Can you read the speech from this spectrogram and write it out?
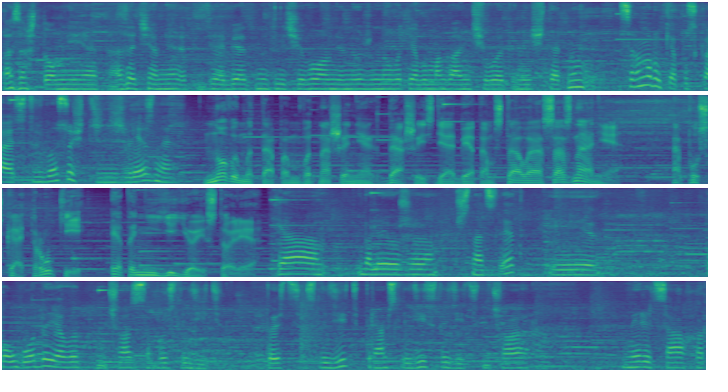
А за что мне это? А зачем мне этот диабет? Ну, для чего он мне нужен? Ну, вот я бы могла ничего это не считать. Ну, все равно руки опускаются. Ты в любом случае, ты же не железная. Новым этапом в отношениях Даши с диабетом стало осознание. Опускать руки – это не ее история. Я болею уже 16 лет, и полгода я вот начала за собой следить. То есть следить, прям следить, следить. Начала мерить сахар,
